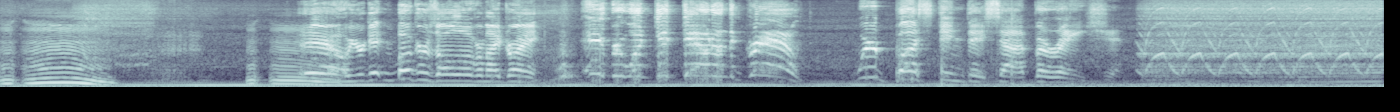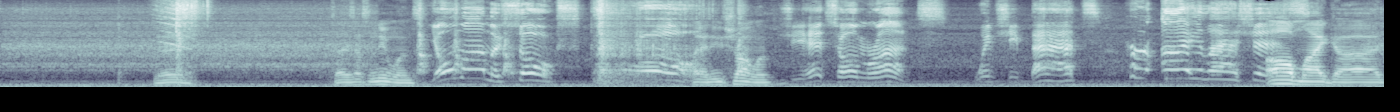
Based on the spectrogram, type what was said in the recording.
Mm-mm. Mm-mm. Ew, you're getting boogers all over my drink. Everyone get down on the ground. We're busting this operation. Good. So these are some new ones. Yo mama's so Like a new strong one. She hits home runs. When she bats, her eyelashes. Oh my god.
